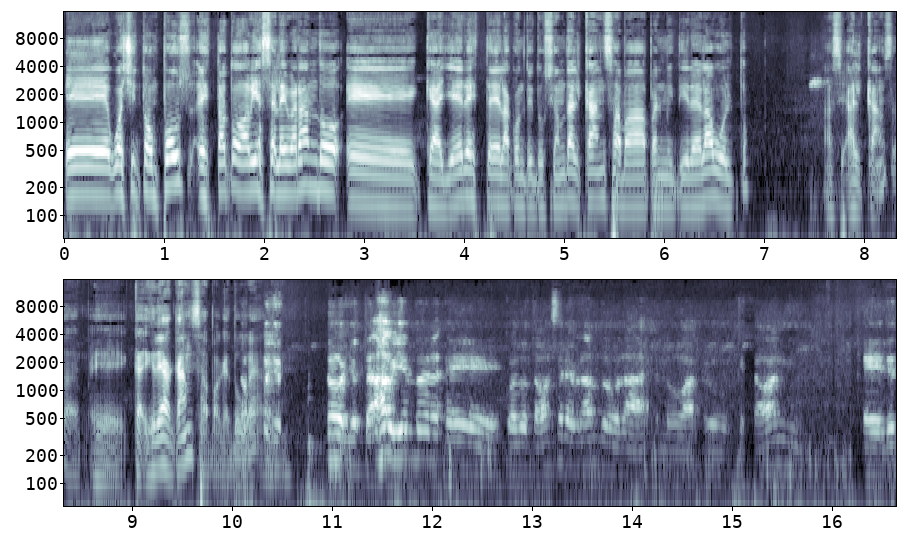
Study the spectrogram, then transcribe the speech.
Eh, Washington Post está todavía celebrando eh, que ayer este, la constitución de Arkansas va a permitir el aborto. Así, Alcanza, eh, Alcanza para que tú veas. Yo, no, yo estaba viendo eh, cuando estaban celebrando la, lo, que estaban, eh,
